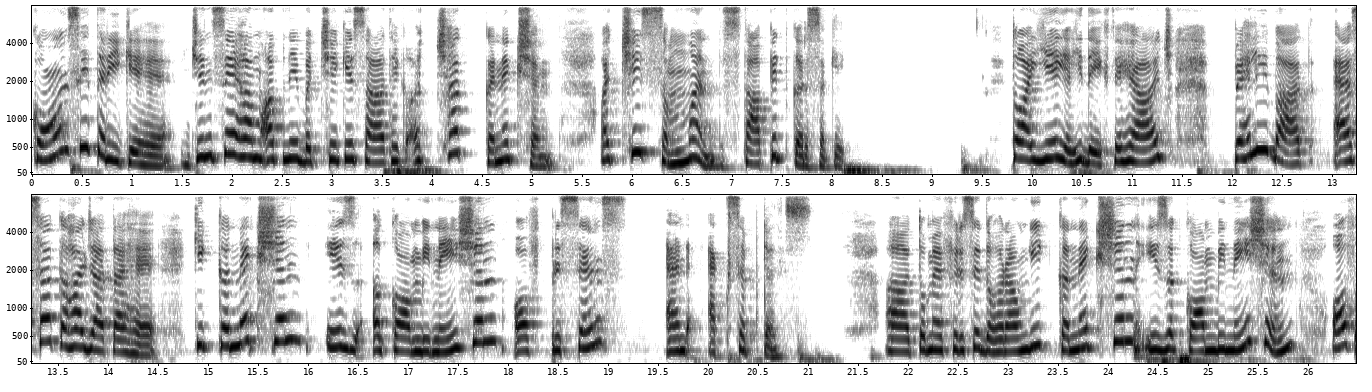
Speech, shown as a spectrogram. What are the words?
कौन से तरीके हैं जिनसे हम अपने बच्चे के साथ एक अच्छा कनेक्शन अच्छे संबंध स्थापित कर सके? तो आइए यही देखते हैं आज पहली बात, ऐसा कहा जाता है कि connection is a combination of presence and acceptance तो मैं फिर से दोहराऊँगी connection is a combination of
